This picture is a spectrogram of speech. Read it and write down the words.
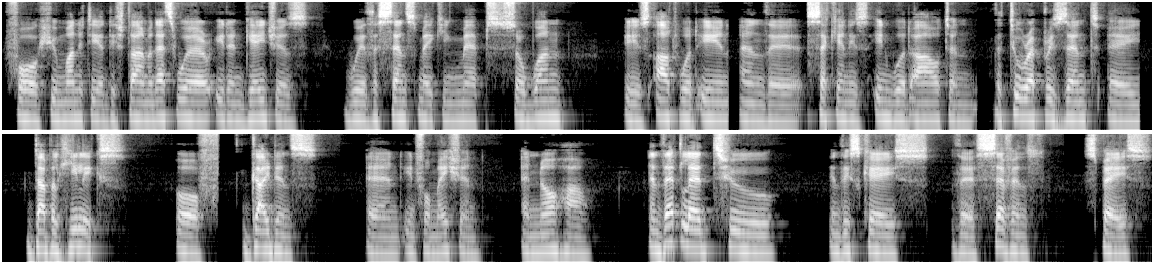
for humanity at this time. And that's where it engages with the sense making maps. So, one is outward in and the second is inward out. And the two represent a double helix of guidance and information and know how. And that led to, in this case, the seventh space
